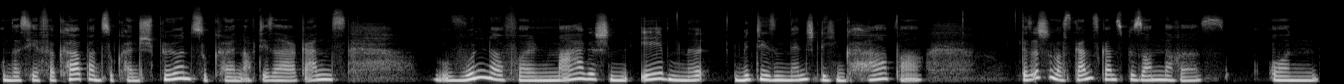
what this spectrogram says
um das hier verkörpern zu können, spüren zu können, auf dieser ganz wundervollen, magischen Ebene mit diesem menschlichen Körper. Das ist schon was ganz, ganz Besonderes. Und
